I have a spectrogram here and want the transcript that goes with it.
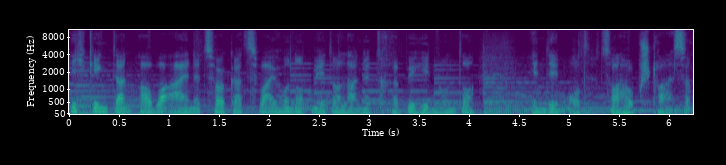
Ich ging dann aber eine ca. 200 Meter lange Treppe hinunter in den Ort zur Hauptstraße.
